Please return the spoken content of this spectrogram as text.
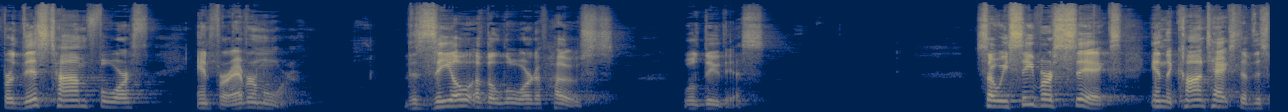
for this time forth and forevermore. The zeal of the Lord of hosts will do this. So we see verse 6 in the context of this,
